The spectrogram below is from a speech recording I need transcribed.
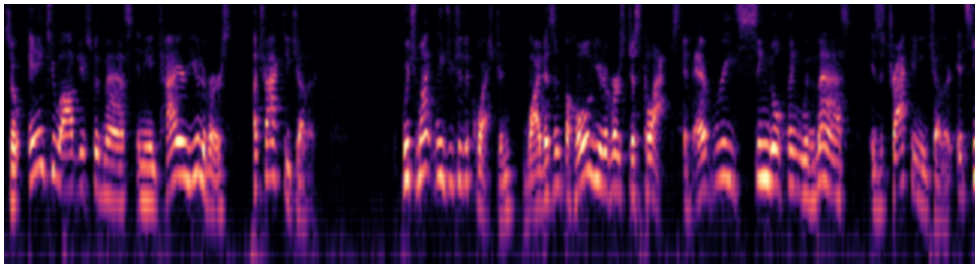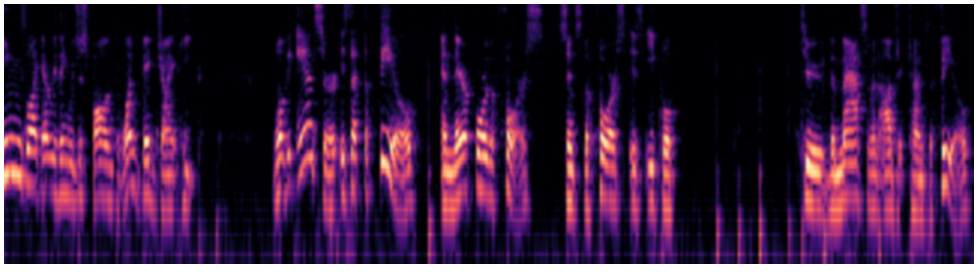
So any two objects with mass in the entire universe attract each other. Which might lead you to the question, why doesn't the whole universe just collapse? If every single thing with mass is attracting each other, it seems like everything would just fall into one big giant heap. Well, the answer is that the field, and therefore the force, since the force is equal to the mass of an object times the field,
